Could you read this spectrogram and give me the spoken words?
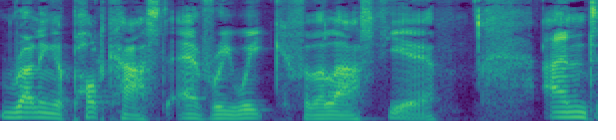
running a podcast every week for the last year. And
